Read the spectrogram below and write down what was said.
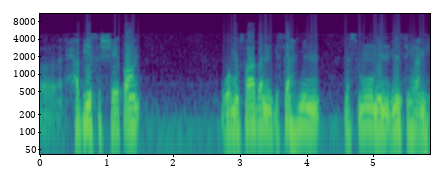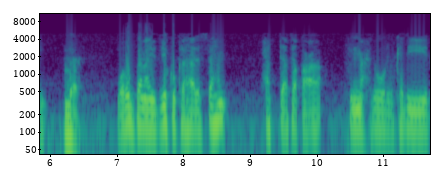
آه، حبيس الشيطان ومصابا بسهم مسموم من سهامه. نعم. وربما يدركك هذا السهم حتى تقع في المحذور الكبير.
